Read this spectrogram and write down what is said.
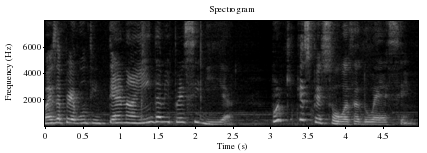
Mas a pergunta interna ainda me perseguia: por que, que as pessoas adoecem?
